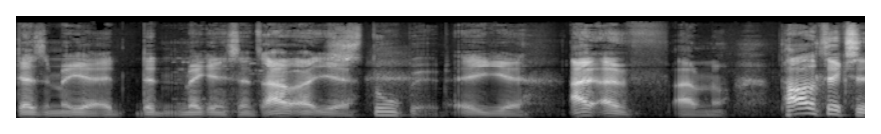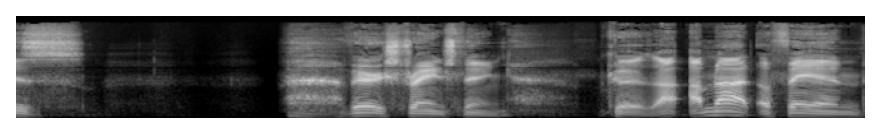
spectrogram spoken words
doesn't make yeah, it didn't make any sense. I, I yeah, Stupid. Uh, yeah. I I've I don't know. Politics is a very strange thing because I'm not a fan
